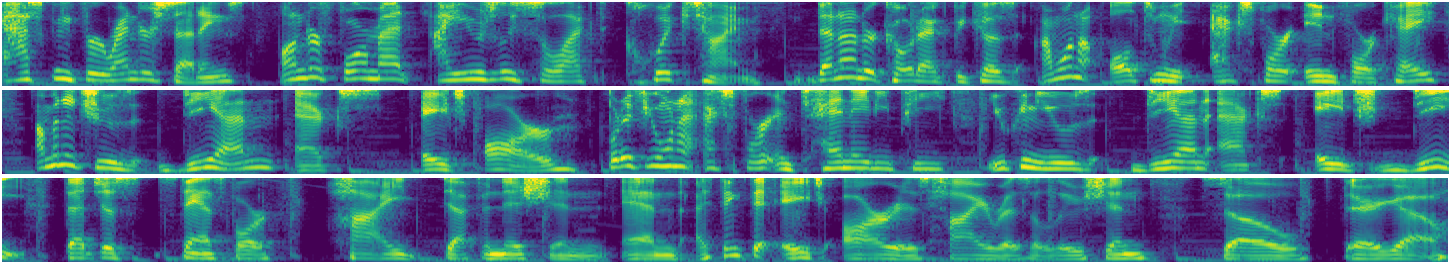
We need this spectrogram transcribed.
asking for render settings. Under format, I usually select QuickTime. Then under codec, because I wanna ultimately export in 4K, I'm gonna choose DNX HR, but if you want to export in 1080p, you can use DNX HD. That just stands for high definition, and I think the HR is high resolution, so there you go.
